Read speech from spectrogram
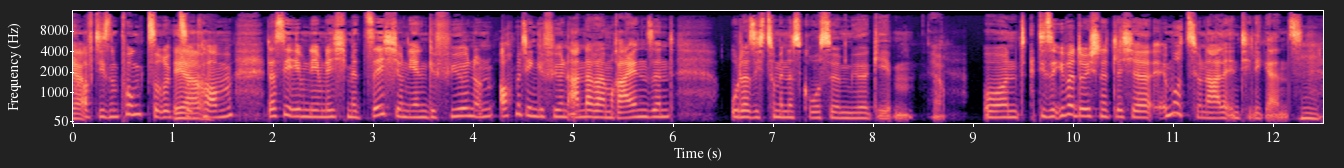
Ja. auf diesen Punkt zurückzukommen, dass sie eben nämlich mit sich und ihren Gefühlen und auch mit den Gefühlen anderer im Reinen sind oder sich zumindest große Mühe geben. Ja. Und diese überdurchschnittliche emotionale Intelligenz, Hm.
